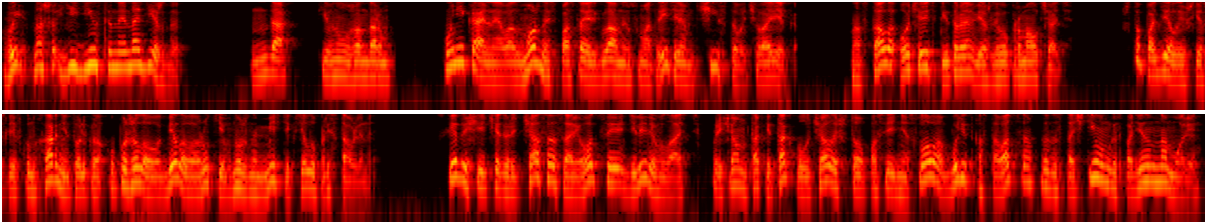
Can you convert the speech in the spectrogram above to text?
Вы наша единственная надежда». «Да», – кивнул жандарм. «Уникальная возможность поставить главным смотрителем чистого человека». Настала очередь Питера вежливо промолчать. Что поделаешь, если в Кунхарне только у пожилого белого руки в нужном месте к телу приставлены. Следующие четверть часа сариотцы делили власть, причем так и так получалось, что последнее слово будет оставаться за досточтимым господином на море.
